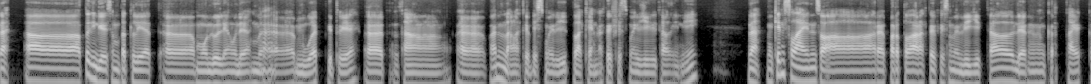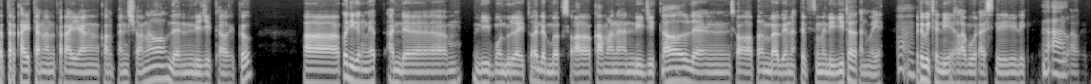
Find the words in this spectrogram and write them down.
Nah, eh, aku juga sempat lihat eh, modul yang udah Mbak buat gitu ya eh, tentang eh, apa tentang aktivisme di pelatihan aktivisme digital ini. Nah, mungkin selain soal repertoar aktivisme digital dan keterkaitan antara yang konvensional dan digital itu, eh, aku juga ngeliat ada di modul itu ada bab soal keamanan digital dan soal pelembagaan aktivisme digital kan, Mbak ya? Mm-mm. Itu bisa dielaborasi dikit. Heeh. dua hal itu.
